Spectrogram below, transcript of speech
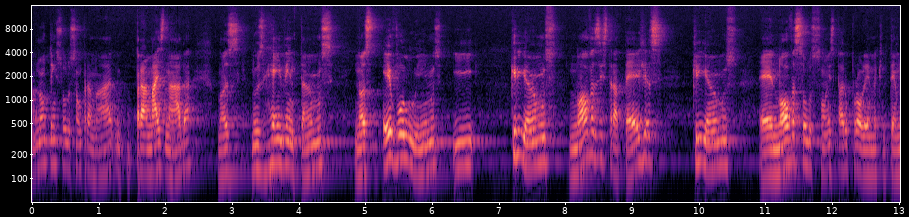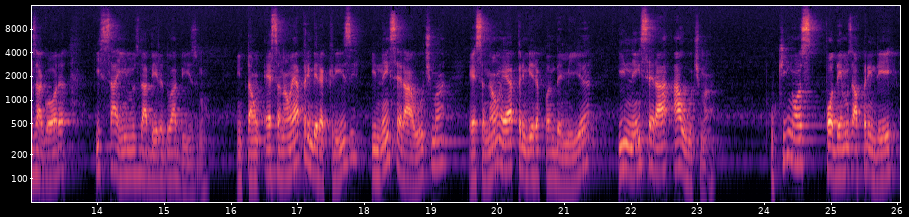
não tem solução para mais nada, nós nos reinventamos, nós evoluímos e criamos novas estratégias, criamos é, novas soluções para o problema que temos agora e saímos da beira do abismo. Então, essa não é a primeira crise e nem será a última, essa não é a primeira pandemia e nem será a última. O que nós podemos aprender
